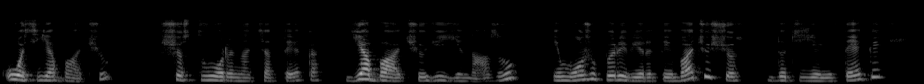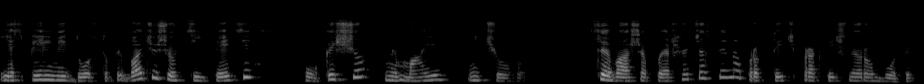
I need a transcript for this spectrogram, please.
Ось я бачу, що створена ця тека, я бачу її назву і можу перевірити. І бачу, що до цієї теки є спільний доступ. І бачу, що в цій теці поки що немає нічого. Це ваша перша частина практичної роботи.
